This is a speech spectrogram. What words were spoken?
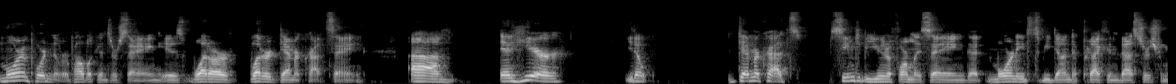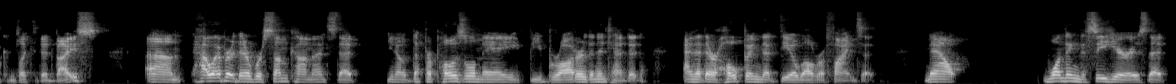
more important than Republicans are saying is what are what are Democrats saying? Um, and here, you know, Democrats seem to be uniformly saying that more needs to be done to protect investors from conflicted advice. Um, however, there were some comments that you know the proposal may be broader than intended, and that they're hoping that DOL refines it. Now, one thing to see here is that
